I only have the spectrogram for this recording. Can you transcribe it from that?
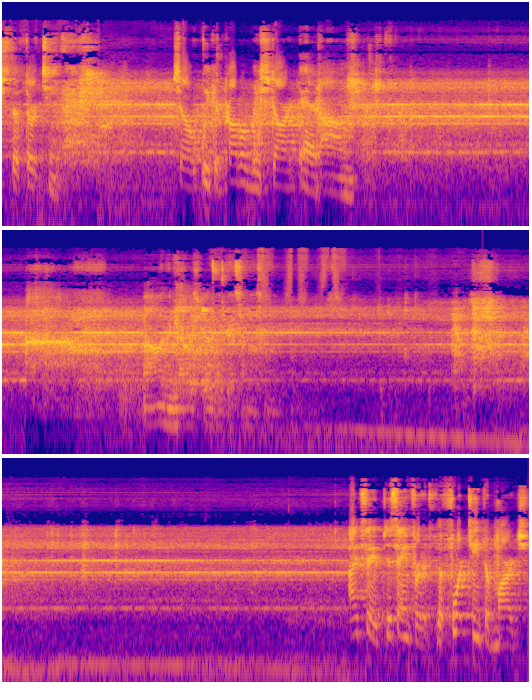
March the 13th. So we could probably start at, um, I'd say just aim for the 14th of March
